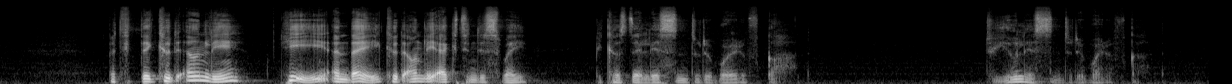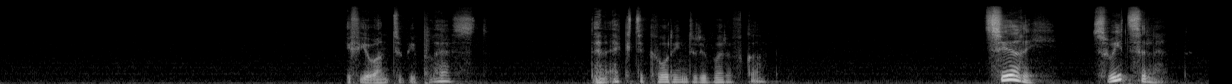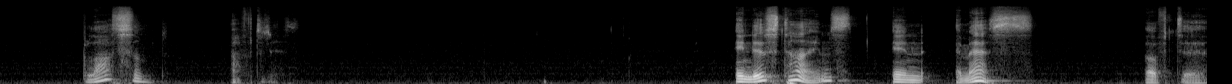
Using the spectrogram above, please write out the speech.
But they could only, he and they could only act in this way because they listened to the Word of God. Do you listen to the Word of God? If you want to be blessed, then act according to the Word of God. Zurich, Switzerland, blossomed after this. In those times, in a mass of the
